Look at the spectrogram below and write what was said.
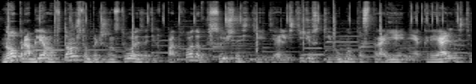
Но проблема в том, что большинство из этих подходов в сущности идеалистические умопостроения к реальности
